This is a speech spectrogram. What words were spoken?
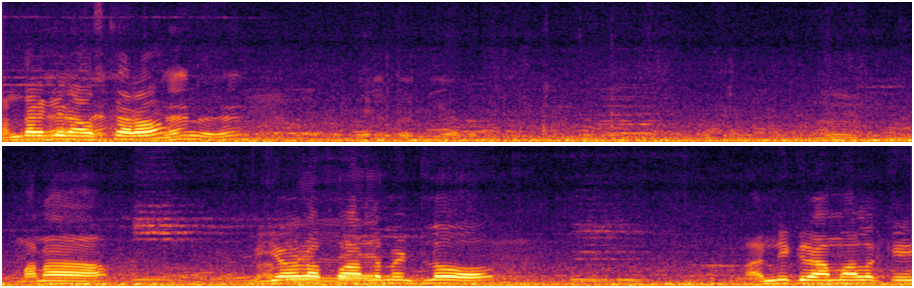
అందరికీ నమస్కారం. మన విజయవాడ పార్లమెంట్లో అన్ని గ్రామాలకి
